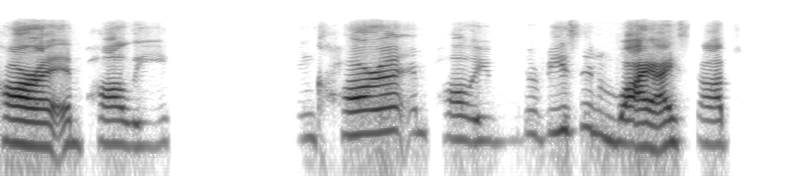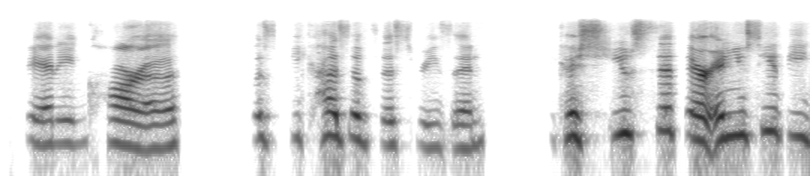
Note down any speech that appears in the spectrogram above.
Cara and Paulie. And Cara and Paulie, the reason why I stopped banning Cara was because of this reason. Because you sit there and you see the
